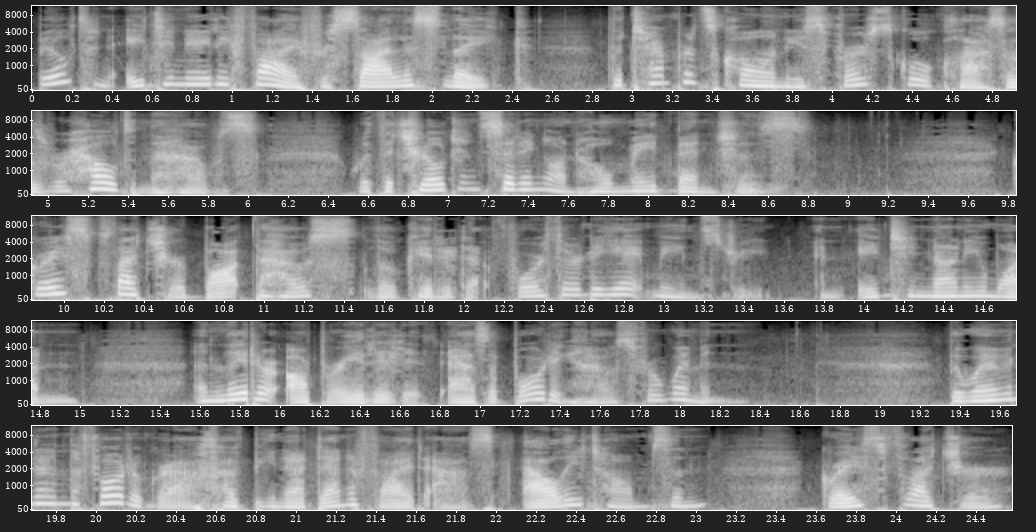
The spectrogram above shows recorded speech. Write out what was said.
Built in 1885 for Silas Lake, the Temperance Colony's first school classes were held in the house, with the children sitting on homemade benches. Grace Fletcher bought the house located at 438 Main Street in 1891 and later operated it as a boarding house for women. The women in the photograph have been identified as Allie Thompson, Grace Fletcher,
